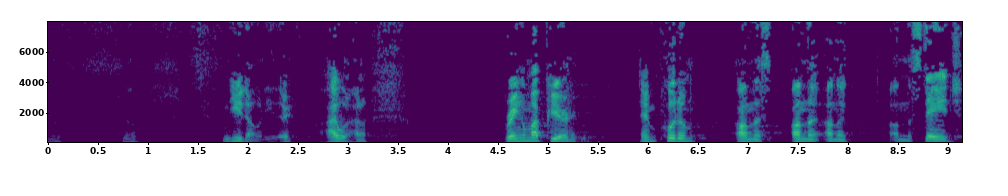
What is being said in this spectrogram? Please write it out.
No? No? You don't either. I would. I don't. Bring them up here and put them on the, on the, on the, on the stage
